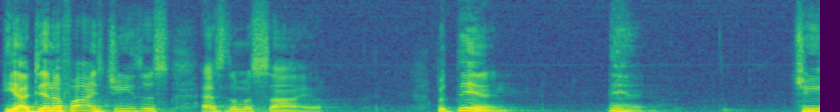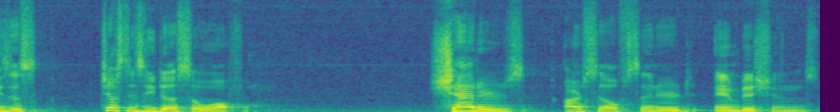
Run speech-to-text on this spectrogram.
He identifies Jesus as the Messiah. But then, then, Jesus, just as he does so often, shatters our self centered ambitions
